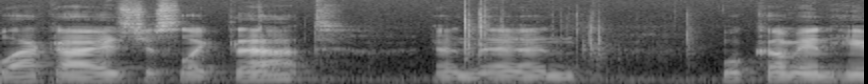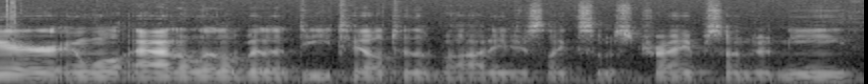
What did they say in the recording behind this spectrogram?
Black eyes just like that. And then we'll come in here and we'll add a little bit of detail to the body just like some stripes underneath.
